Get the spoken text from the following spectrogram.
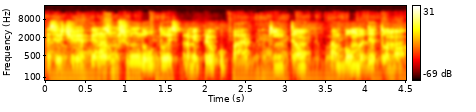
Mas eu tive apenas um segundo ou dois para me preocupar, porque então a bomba detonou.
